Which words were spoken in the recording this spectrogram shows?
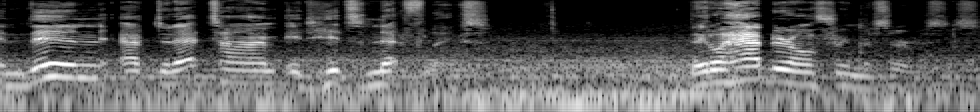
and then after that time, it hits Netflix. They don't have their own streaming services.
